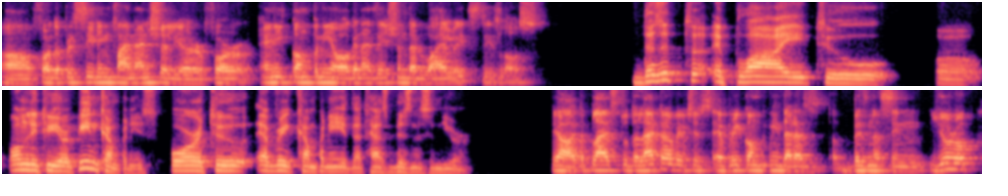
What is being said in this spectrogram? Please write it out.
uh, for the preceding financial year for any company or organization that violates these laws. Does it apply to uh, only to European companies or to every company that has business in Europe? Yeah, it applies to the latter, which is every company that has business in Europe.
